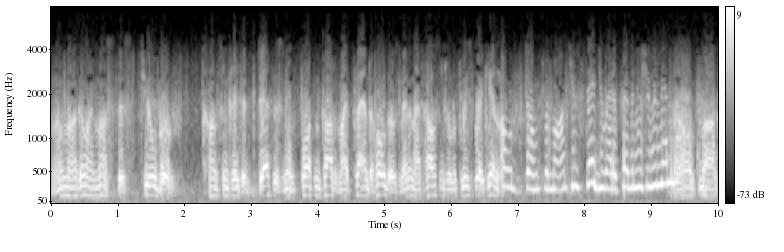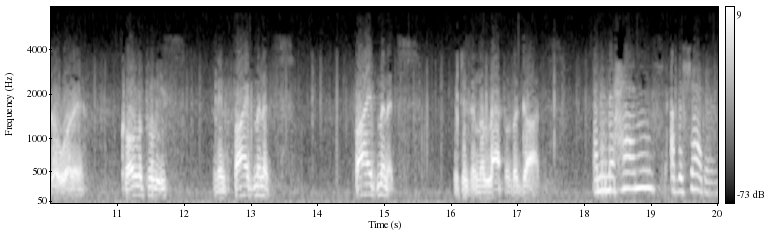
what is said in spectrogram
Well, Margot, I must. This tube of concentrated death is an important part of my plan to hold those men in that house until the police break in. Oh, don't, Lamont. You said you had a premonition, remember? Don't, Margot, worry. Call the police, and in five minutes, five minutes, which is in the lap of the gods. And in the hands of the shadows.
